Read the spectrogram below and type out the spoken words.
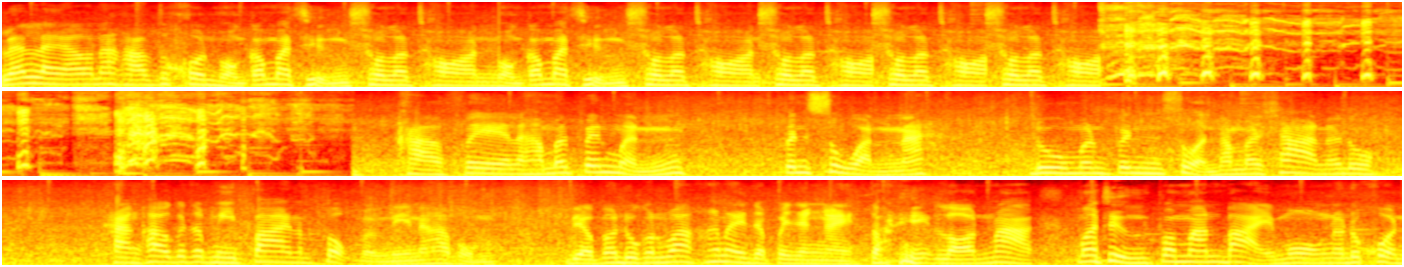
และแล้วนะครับทุกคนผมก็มาถึงชลทรผมก็มาถึงชลทรชลทรชลทรชลทรคาเฟ่นะครับมันเป็นเหมือนเป็นสวนนะ ดูมันเป็นสวนธรรมชาตินะดู ทางเข้าก็จะมีป้ายน้ำตกแบบนี้นะครับผมเดี๋ยวมาดูกันว่าข้างในจะเป็นยังไง ตอนนี้ร้อนมาก มาถึงประมาณบ่ายโมงนะทุกคน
